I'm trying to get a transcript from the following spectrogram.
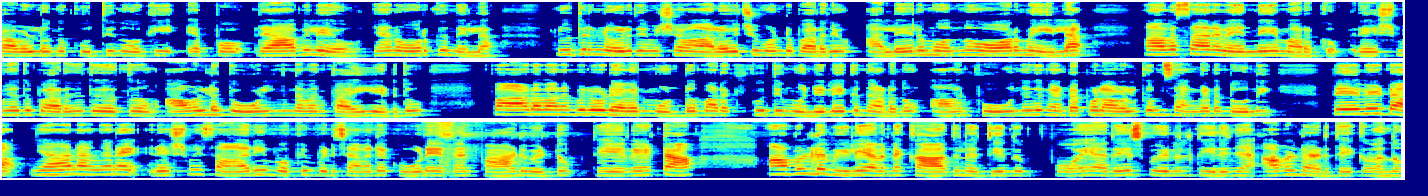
കവളിലൊന്ന് കുത്തി നോക്കി. എപ്പോ? രാവിലെയോ? ഞാൻ ഓർക്കുന്നില്ല. രുദ്രൻ ഒരു നിമിഷം ആലോചിച്ചുകൊണ്ട് പറഞ്ഞു അല്ലേലും ഒന്നും ഓർമ്മയില്ല. അവസാനം എന്നെയും മറക്കും. രശ്മി അത് പറഞ്ഞു തീർത്തതും അവളുടെ തോളിൽ നിന്ന് അവൻ കൈയെടുത്തു പാടവരമ്പിലൂടെ അവൻ മുണ്ടും മടക്കി കുത്തി മുന്നിലേക്ക് നടന്നു. അവൻ പോകുന്നത് കണ്ടപ്പോൾ അവൾക്കും സങ്കടം തോന്നി. ദേവേട്ട ഞാൻ അങ്ങനെ രശ്മി സാരിയും പൊക്കി പിടിച്ച് അവന്റെ കൂടെ എത്താൻ പാടുപെട്ടു. ദേവേട്ട അവളുടെ വിളി അവന്റെ കാതിലെത്തിയത് പോയ അതേ സ്പീഡിൽ തിരിഞ്ഞ് അവളുടെ അടുത്തേക്ക് വന്നു.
